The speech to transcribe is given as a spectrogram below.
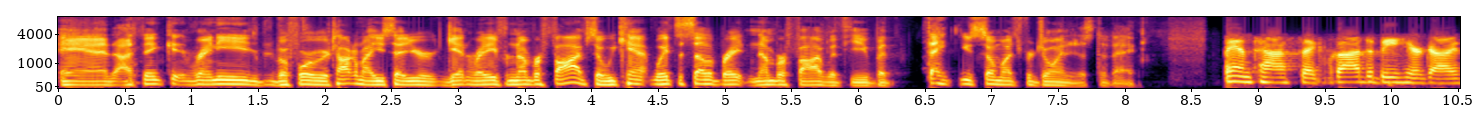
and I think, Rainey, before we were talking about, you said you're getting ready for number five. So we can't wait to celebrate number five with you. But thank you so much for joining us today. Fantastic. Glad to be here, guys.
